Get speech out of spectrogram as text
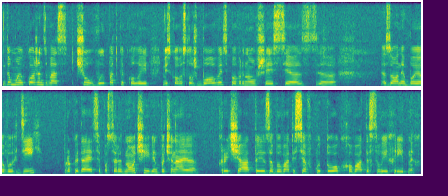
Думаю, кожен з вас чув випадки, коли військовослужбовець, повернувшись е, з е, зони бойових дій, прокидається посеред ночі і він починає кричати, забиватися в куток, ховати своїх рідних.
